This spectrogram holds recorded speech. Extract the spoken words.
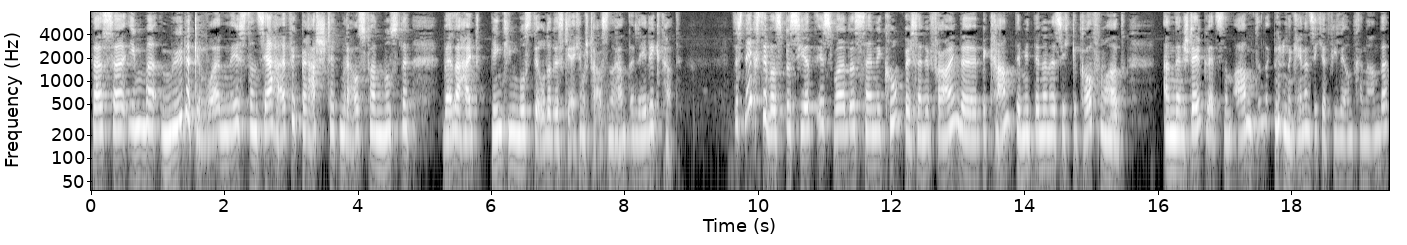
dass er immer müder geworden ist und sehr häufig bei Raststätten rausfahren musste, weil er halt pinkeln musste oder das gleich am Straßenrand erledigt hat. Das nächste, was passiert ist, war, dass seine Kumpel, seine Freunde, Bekannte, mit denen er sich getroffen hat, an den Stellplätzen am Abend, da kennen sich ja viele untereinander,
